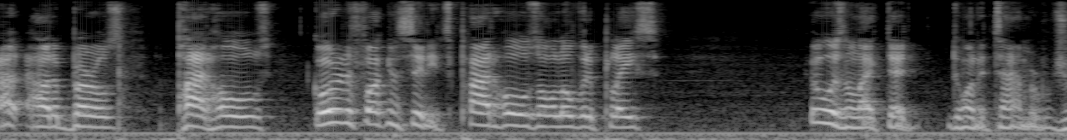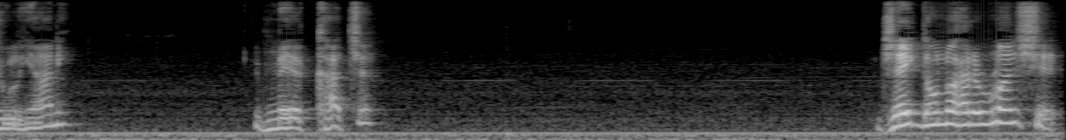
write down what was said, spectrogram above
out, out of boroughs, potholes. Go to the fucking city. It's potholes all over the place. It wasn't like that during the time of Giuliani. Mayor Katcha. Jake don't know how to run shit.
